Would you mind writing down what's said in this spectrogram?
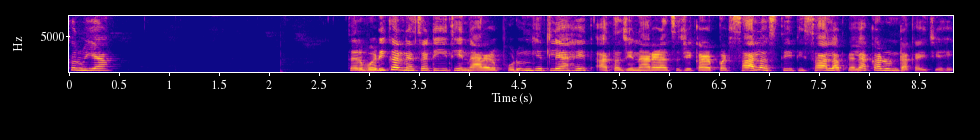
करूया. तर वडी करण्यासाठी इथे नारळ फोडून घेतले आहेत. आता जे नारळाचं जे काळपट साल असते ती साल आपल्याला काढून टाकायची आहे.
